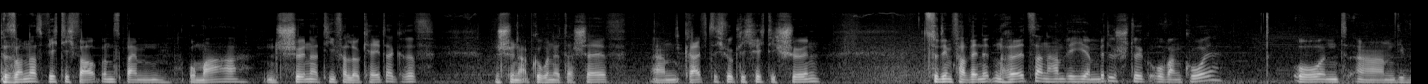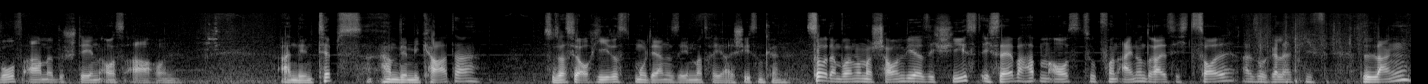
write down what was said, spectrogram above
Besonders wichtig war uns beim Omaha ein schöner tiefer Locator-Griff, ein schöner abgerundeter Shelf, ähm, greift sich wirklich richtig schön. Zu den verwendeten Hölzern haben wir hier ein Mittelstück Ovankol und ähm, die Wurfarme bestehen aus Ahorn. An den Tipps haben wir Mikata, sodass wir auch jedes moderne Seenmaterial schießen können. So, dann wollen wir mal schauen, wie er sich schießt. Ich selber habe einen Auszug von 31 Zoll, also relativ lang.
